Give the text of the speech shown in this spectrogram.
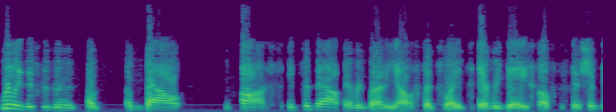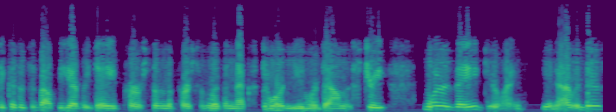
really this isn't a, about us. It's about everybody else. That's why it's everyday self-sufficient because it's about the everyday person, the person living next door to you or down the street. What are they doing? You know, there's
